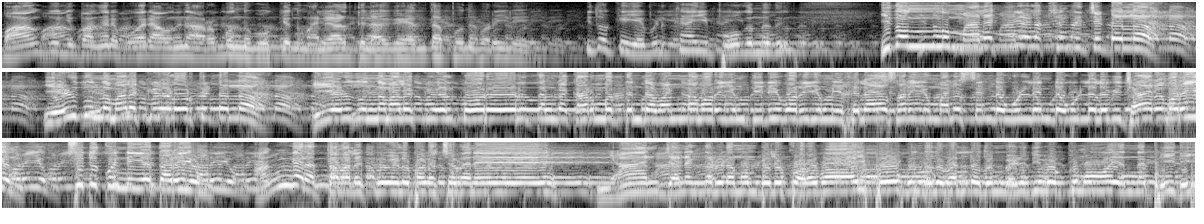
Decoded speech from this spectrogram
ബാങ്കു ഇനിയിപ്പോ അങ്ങനെ പോരാ. ഒന്ന് അറബൊന്ന് പോക്കിയൊന്ന് മലയാളത്തിലാകുക. എന്താ പോന്ന് പറയില്ലേ? ഇതൊക്കെ എവിടേക്കായി പോകുന്നത്? ഇതൊന്നും മലക്കുകളെ ചിന്തിച്ചിട്ടല്ല. എഴുതുന്ന മലക്കുകൾ ഓർത്തിട്ടല്ല. ഈ എഴുതുന്ന മലക്കുകൾക്ക് ഓരോരുത്തരുടെ കർമ്മത്തിന്റെ വണ്ണമറിയും തിരിവറിയും ഇഖ്ലാസറിയും മനസ്സിന്റെ ഉള്ളിന്റെ ഉള്ളിലെ വിചാരമറിയും ശുദ്ധുക്കുന്നിയത്തറിയും അങ്ങനത്തെ മലക്കുകൾ പഠിച്ചവനെ ഞാൻ ജനങ്ങളുടെ മുമ്പിൽ കുറവായി പോകുന്നത് വല്ലതും എഴുതി വെക്കുമോ എന്ന ഭീതി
